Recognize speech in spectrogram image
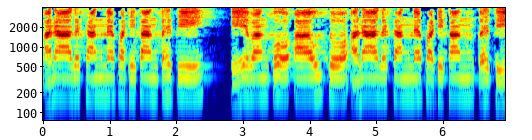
අනාගතං න පටිකං කහති එවං කෝ ආවුසෝ අනාගතං න පටිකං කහති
